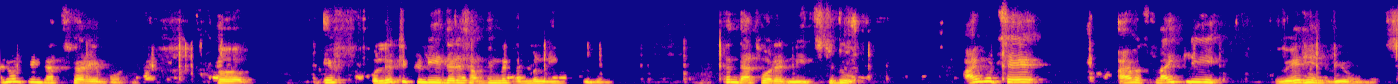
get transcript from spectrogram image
I don't think that's very important. Uh, if politically there is something the government needs to do, then that's what it needs to do. I would say I have a slightly variant view on this.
